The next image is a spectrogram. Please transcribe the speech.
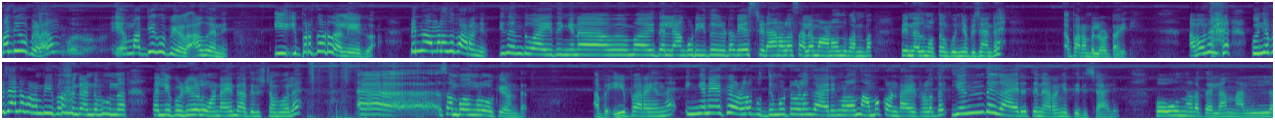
മദ്യകുപ്പികൾ മദ്യകുപ്പികൾ അത് തന്നെ. ഈ ഇപ്പുറത്തോട് തള്ളിയേക്കുക പിന്നെ നമ്മളത് പറഞ്ഞു ഇതെന്തുവാ? ഇതിങ്ങനെ ഇതെല്ലാം കൂടി ഇത് ഇവിടെ വേസ്റ്റ് ഇടാനുള്ള സ്ഥലമാണോ? എന്ന് പറഞ്ഞപ്പോൾ പിന്നെ അത് മൊത്തം കുഞ്ഞപ്പിച്ചാന്റെ പറമ്പിലോട്ടായി. അപ്പം പിന്നെ കുഞ്ഞപ്പിച്ചാന്റെ പറമ്പിൽ ഇപ്പം രണ്ട് മൂന്ന് വലിയ കുഴികളും ഉണ്ട്. അതിന്റെ അതിൽ ഇഷ്ടം പോലെ സംഭവങ്ങളും ഒക്കെ ഉണ്ട്. അപ്പോൾ ഈ പറയുന്ന ഇങ്ങനെയൊക്കെയുള്ള ബുദ്ധിമുട്ടുകളും കാര്യങ്ങളും നമുക്കുണ്ടായിട്ടുള്ളത് എന്ത് കാര്യത്തിന് ഇറങ്ങി തിരിച്ചാലും പോകുന്നിടത്തെല്ലാം നല്ല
